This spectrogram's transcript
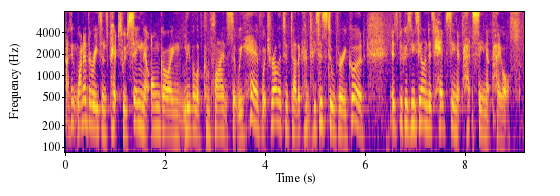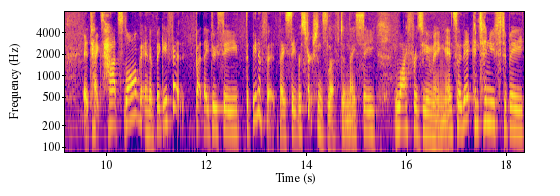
I think one of the reasons perhaps we've seen the ongoing level of compliance that we have, which relative to other countries is still very good, is because New Zealanders have seen it seen it pay off. It takes hard slog and a big effort, but they do see the benefit. They see restrictions lift and they see life resuming. And so that continues to be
